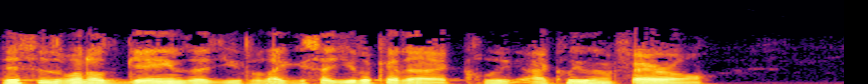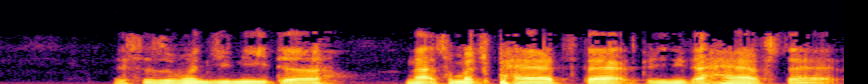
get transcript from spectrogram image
This is one of those games that you, like you said, you look at a, Cle- a Clelin Ferrell. This is when you need to not so much pad stats, but you need to have stats.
